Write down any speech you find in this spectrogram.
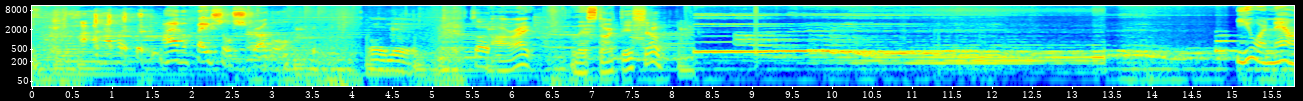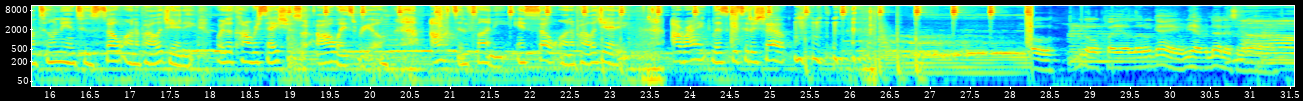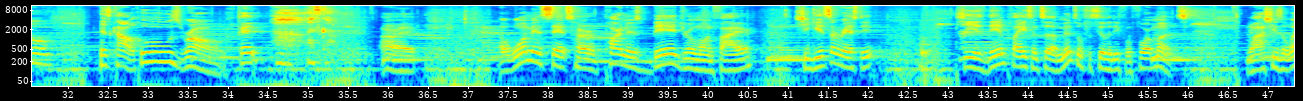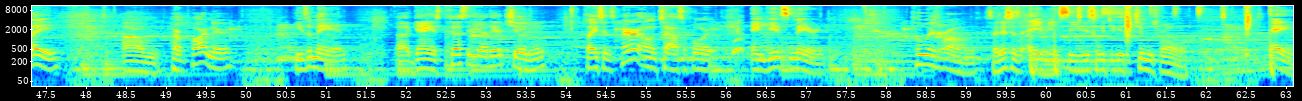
I, I have a I have a facial struggle. Oh man. So all right, let's start this show. You are now tuned in to So Unapologetic, where the conversations are always real, often funny, and so unapologetic. All right, let's get to the show. Oh, we gonna play a little game. We haven't done this in a while. It's called Who's Wrong. Okay. let's go. All right. A woman sets her partner's bedroom on fire. She gets arrested. She is then placed into a mental facility for four months. While she's away, um, her partner, he's a man, uh, gains custody of their children, places her on child support, and gets married. Who is wrong? So this is ABC. This is what you get to choose from. A.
